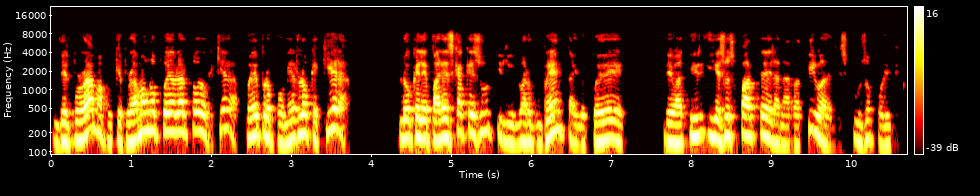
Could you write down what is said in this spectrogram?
del programa, porque el programa uno puede hablar todo lo que quiera, puede proponer lo que quiera, lo que le parezca que es útil y lo argumenta y lo puede debatir y eso es parte de la narrativa del discurso político.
